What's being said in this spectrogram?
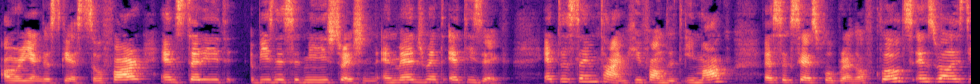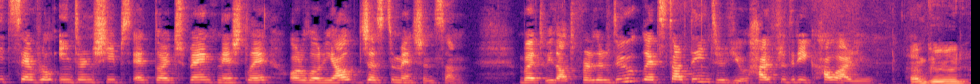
our youngest guest so far, and studied business administration and management at ISEG. At the same time, he founded Imago, a successful brand of clothes, as well as did several internships at Deutsche Bank, Nestle, or L'Oreal, just to mention some. But without further ado, let's start the interview. Hi, Frederic, how are you? I'm good.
